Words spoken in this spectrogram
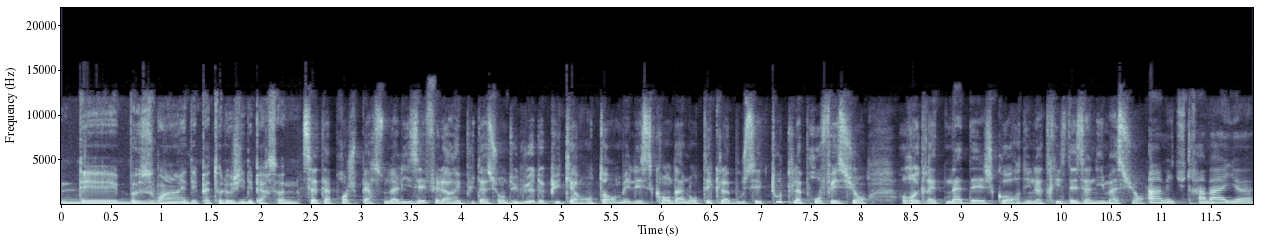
des besoins et des pathologies des personnes. Cette approche personnalisée fait la réputation du lieu depuis 40 ans, mais les scandales ont éclaboussé toute la profession, regrette Nadège, coordinatrice des animations. Ah, mais tu travailles euh,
